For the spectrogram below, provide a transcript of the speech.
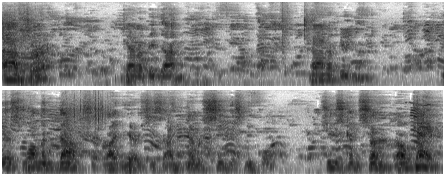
after it. Can it be done? Can it be done? This woman doubts it right here. She said, I've never seen this before. She's concerned. Okay.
